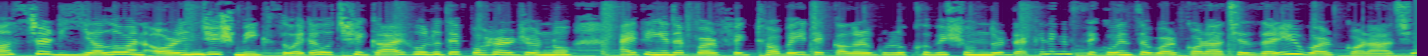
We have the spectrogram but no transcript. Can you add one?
mustard yellow and orangish mix তো এটা হচ্ছে গায়ে হলুদে পরার জন্য আই থিঙ্ক এটা পারফেক্ট হবে। এটা কালারগুলো খুবই সুন্দর। দেখেন এখানে সিকোয়েন্সের ওয়ার্ক করা আছে জারি ওয়ার্ক করা আছে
